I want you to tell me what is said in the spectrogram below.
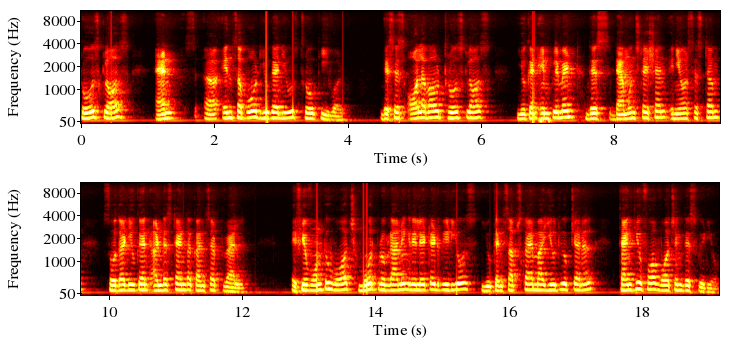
throws clause and uh, in support you can use throw keyword. This is all about throws clause. You can implement this demonstration in your system so that you can understand the concept well. If you want to watch more programming related videos, you can subscribe my YouTube channel. Thank you for watching this video.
